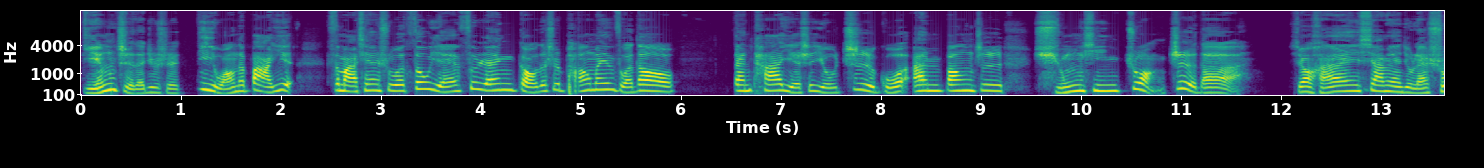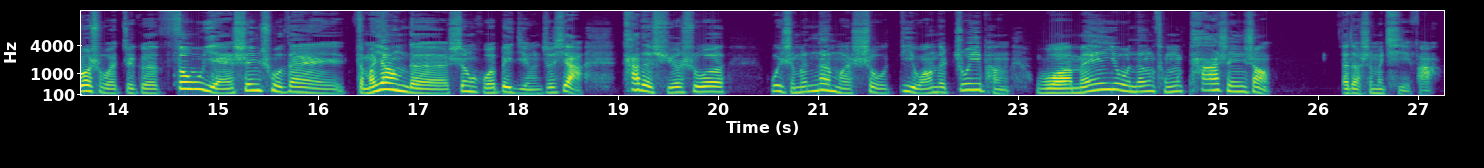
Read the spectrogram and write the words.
鼎指的就是帝王的霸业。司马迁说，邹衍虽然搞的是旁门左道。但他也是有治国安邦之雄心壮志的。小韩下面就来说说这个邹衍身处在怎么样的生活背景之下，他的学说为什么那么受帝王的追捧？我们又能从他身上得到什么启发？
